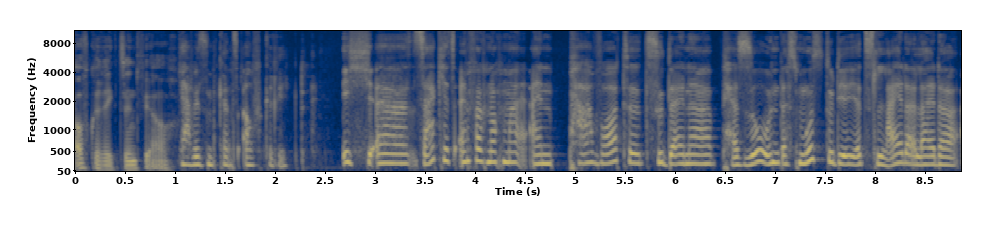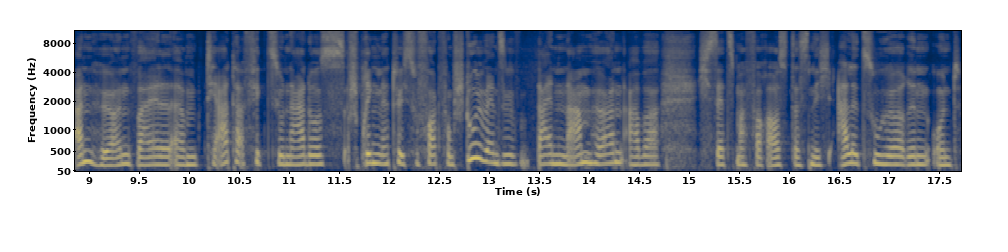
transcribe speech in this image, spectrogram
aufgeregt sind wir auch. Ja, wir sind ganz aufgeregt. Ich äh, sag jetzt einfach noch mal ein paar Worte zu deiner Person. Das musst du dir jetzt leider, leider anhören, weil ähm, Theaterfiktionados springen natürlich sofort vom Stuhl, wenn sie deinen Namen hören. Aber ich setze mal voraus, dass nicht alle Zuhörerinnen und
